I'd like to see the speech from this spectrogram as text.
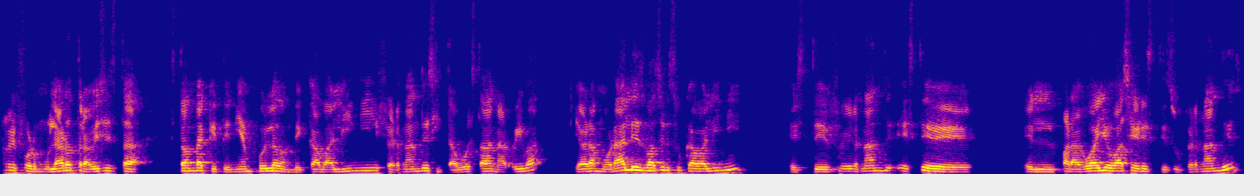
reformular otra vez esta, esta onda que tenía en Puebla donde Cavalini, Fernández y Tabó estaban arriba, y ahora Morales va a ser su Cavalini, este Fernández, este el paraguayo va a ser este su Fernández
